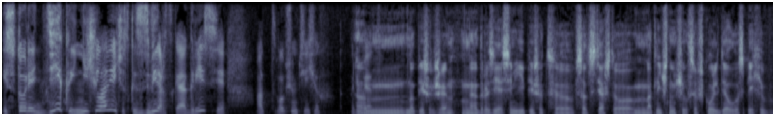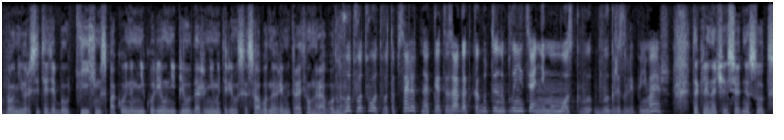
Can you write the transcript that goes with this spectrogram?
история дикой, нечеловеческой, зверской агрессии от, в общем, тихих ребят? Ну, пишут же, э, друзья семьи пишут э, в соцсетях, что отлично учился в школе, делал успехи в университете, был тихим, спокойным, не курил, не пил, даже не матерился. Свободное время тратил на работу. Ну, вот-вот-вот, вот абсолютно какая-то загадка. Как будто инопланетяне ему мозг вы, выгрызли, понимаешь? Так или иначе, сегодня суд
